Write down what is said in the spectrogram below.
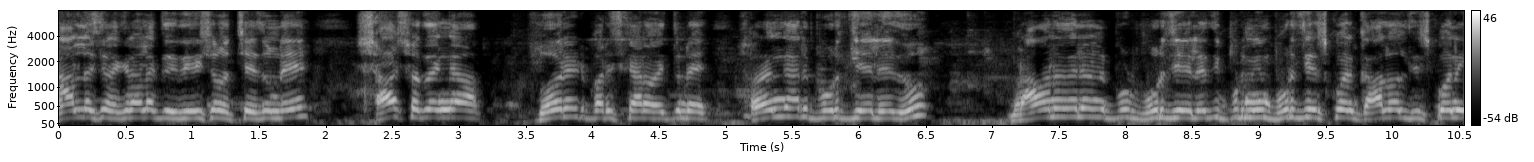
నాలుగు లక్షల ఎకరాలకు ఇరిగేషన్ వచ్చేసి శాశ్వతంగా ఫ్లోరైడ్ పరిష్కారం అవుతుండే. సొరంగాన్ని పూర్తి చేయలేదు. బ్రాహ్మణ వేలని ఇప్పుడు పూర్తి చేయలేదు. ఇప్పుడు మేము పూర్తి చేసుకొని కాలువలు తీసుకొని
